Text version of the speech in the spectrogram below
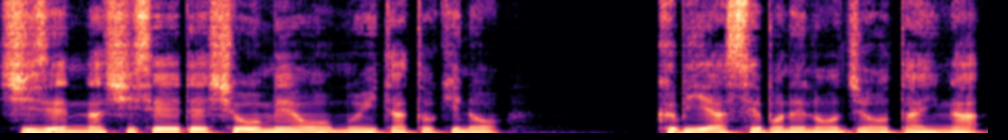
自然な姿勢で正面を向いた時の首や背骨の状態が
